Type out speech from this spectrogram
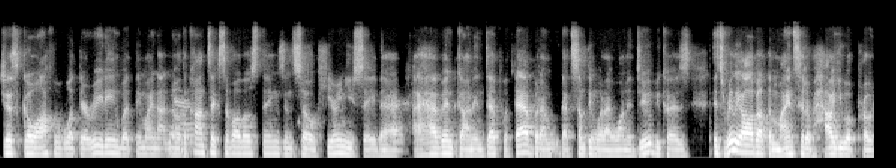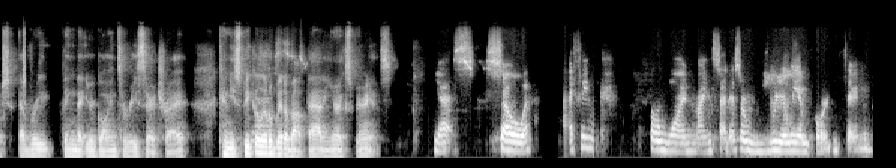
just go off of what they're reading, but they might not know yeah. the context of all those things. And so hearing you say that, yeah. I haven't gone in depth with that, but I'm that's something what I want to do because it's really all about the mindset of how you approach everything that you're going to research, right? Can you speak yes. a little bit about that in your experience? Yes. So I think for one, mindset is a really important thing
